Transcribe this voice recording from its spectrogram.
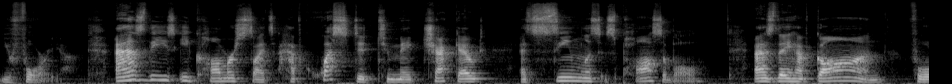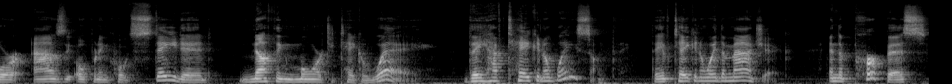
euphoria. As these e commerce sites have quested to make checkout as seamless as possible, as they have gone for, as the opening quote stated, nothing more to take away, they have taken away something. They have taken away the magic and the purpose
